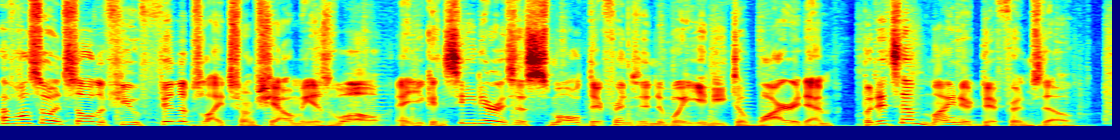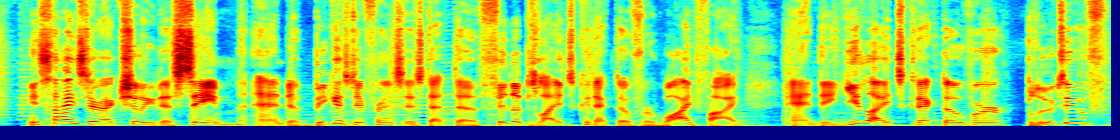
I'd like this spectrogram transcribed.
I've also installed a few Philips lights from Xiaomi as well, and you can see there is a small difference in the way you need to wire them, but it's a minor difference though. In size they're actually the same, and the biggest difference is that the Philips lights connect over Wi-Fi and the Yeelights connect over Bluetooth.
